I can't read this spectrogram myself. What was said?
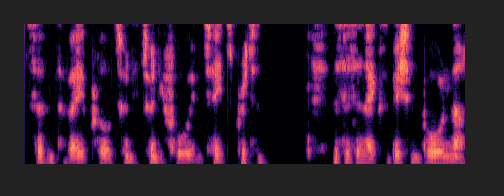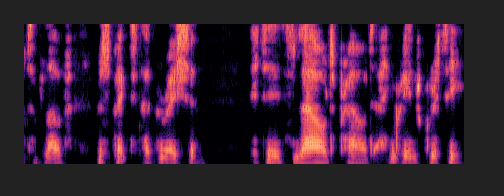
7th of April 2024 in Tate Britain. This is an exhibition born out of love, respect and admiration. It is loud, proud, angry and gritty.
